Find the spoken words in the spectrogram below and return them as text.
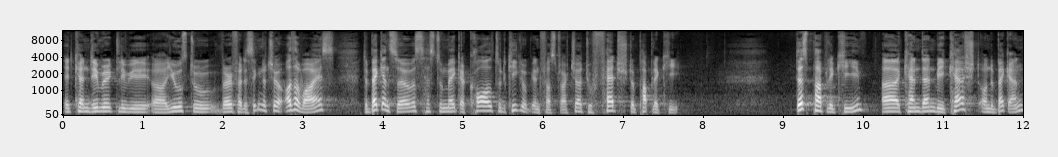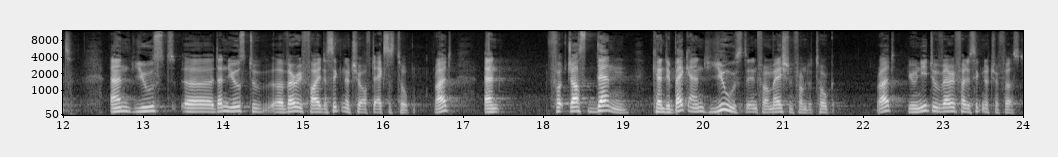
it can directly be uh, used to verify the signature. Otherwise, the backend service has to make a call to the Keycloak infrastructure to fetch the public key. This public key uh, can then be cached on the backend and used, uh, then used to uh, verify the signature of the access token, right? And just then can the backend use the information from the token, right? You need to verify the signature first.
